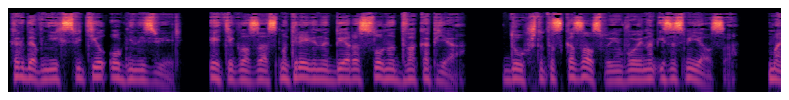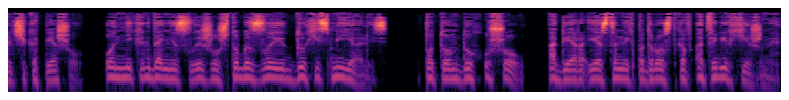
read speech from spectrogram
когда в них светил огненный зверь. Эти глаза смотрели на Бера словно два копья. Дух что-то сказал своим воинам и засмеялся. Мальчик опешил. Он никогда не слышал, чтобы злые духи смеялись. Потом дух ушел, а Бера и остальных подростков отвели в хижины.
